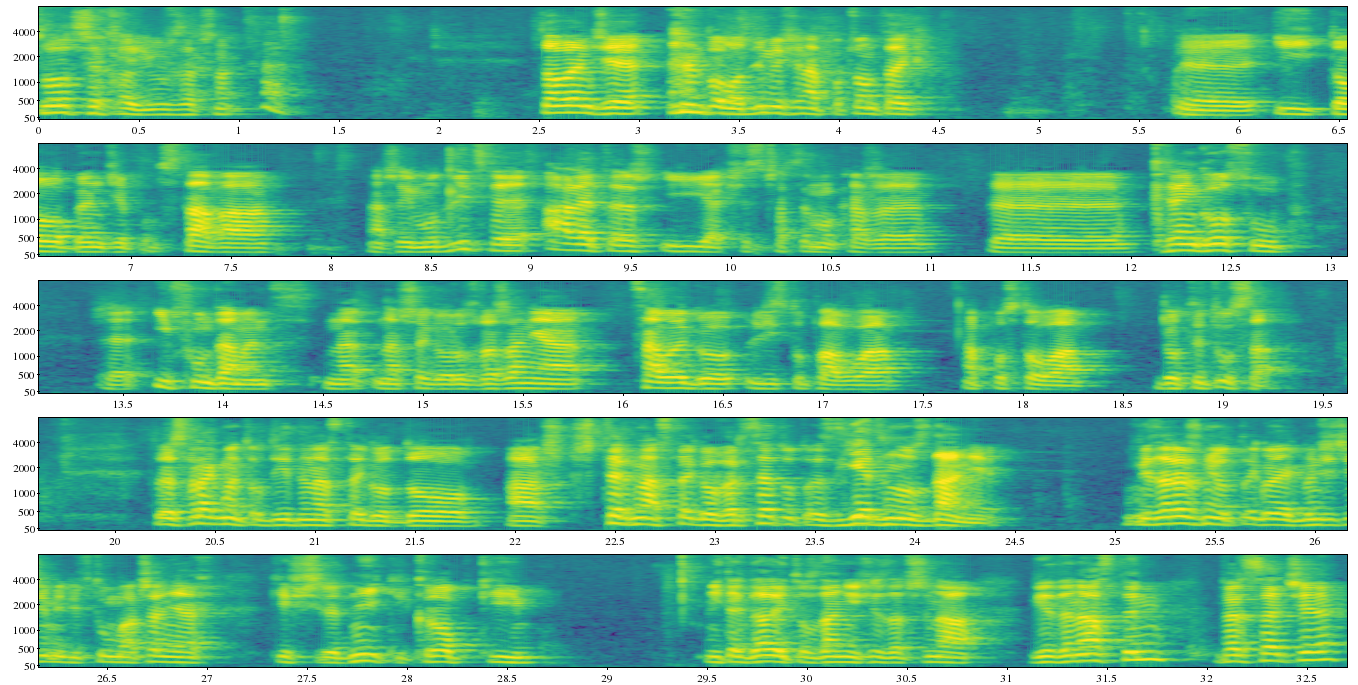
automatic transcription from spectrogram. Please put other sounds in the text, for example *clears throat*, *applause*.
co czekaj, już zaczyna. To będzie, *clears throat* pomodlimy się na początek yy, i to będzie podstawa naszej modlitwy, ale też i jak się z czasem okaże, yy, kręgosłup yy, i fundament na, naszego rozważania całego listu Pawła, apostoła do Tytusa. To jest fragment od 11 do aż 14 wersetu, to jest jedno zdanie. Niezależnie od tego, jak będziecie mieli w tłumaczeniach jakieś średniki, kropki i tak dalej, to zdanie się zaczyna w 11 wersecie,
